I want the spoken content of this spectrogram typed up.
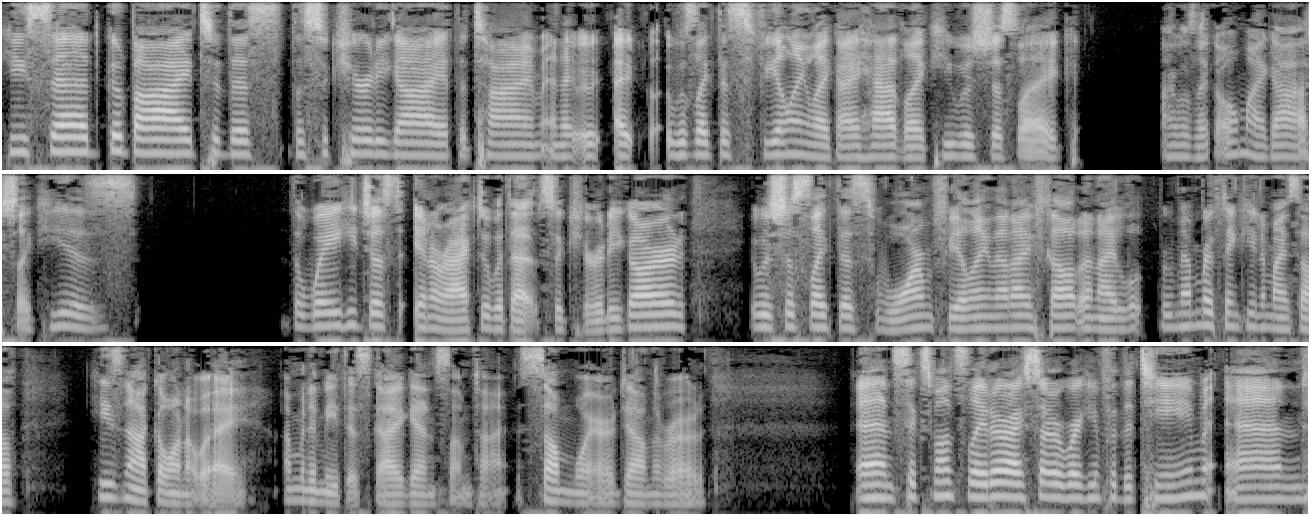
He said goodbye to this, the security guy at the time. And it, it, it was like this feeling like I had, like he was just like, I was like, Oh my gosh, like he is, the way he just interacted with that security guard it was just like this warm feeling that I felt. And I l- remember thinking to myself, he's not going away. I'm going to meet this guy again sometime, somewhere down the road. And six months later, I started working for the team, and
